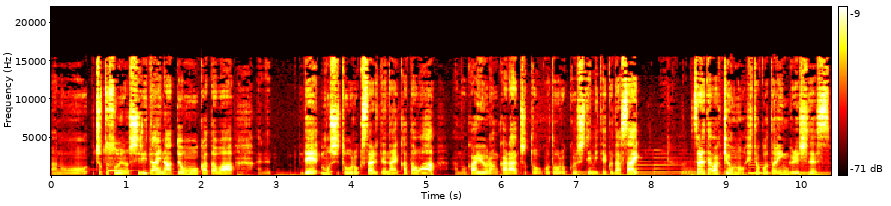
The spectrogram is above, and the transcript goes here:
あのちょっとそういうの知りたいなって思う方はでもし登録されてない方はあの概要欄からちょっとご登録してみてください。それでは今日の一言 English です。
